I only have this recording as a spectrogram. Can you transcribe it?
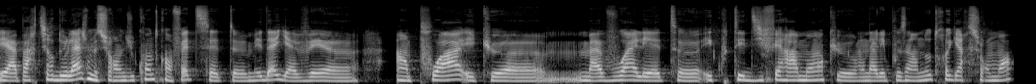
Et à partir de là, je me suis rendu compte qu'en fait, cette médaille avait euh, un poids et que euh, ma voix allait être euh, écoutée différemment, qu'on allait poser un autre regard sur moi.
